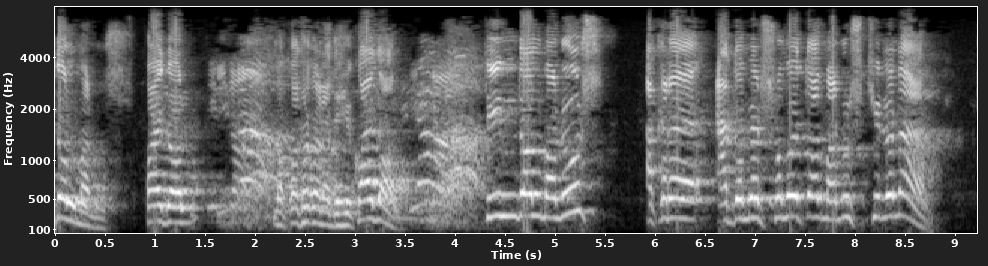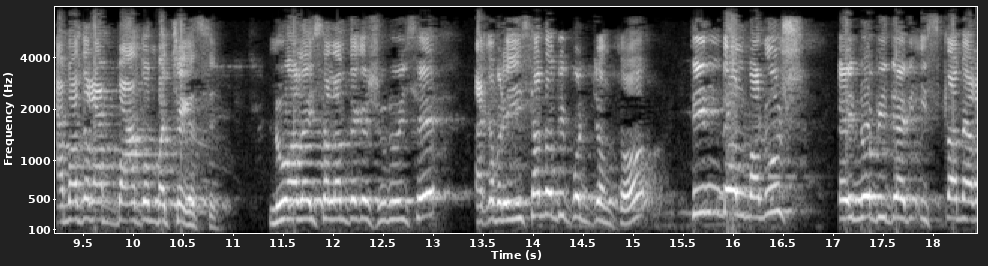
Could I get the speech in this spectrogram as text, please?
দল মানুষ। কয় দল? কথা কনা দেখি কয় দল? তিন দল। মানুষ আকারে আদমের সময় তো আর মানুষ ছিল না আমাদের আব্বা আদম বাচ্চা গেছে। নু আলাই সাল্লাম থেকে শুরু হয়েছে একেবারে ঈসা নবী পর্যন্ত তিন দল মানুষ এই নবীদের ইসলামের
